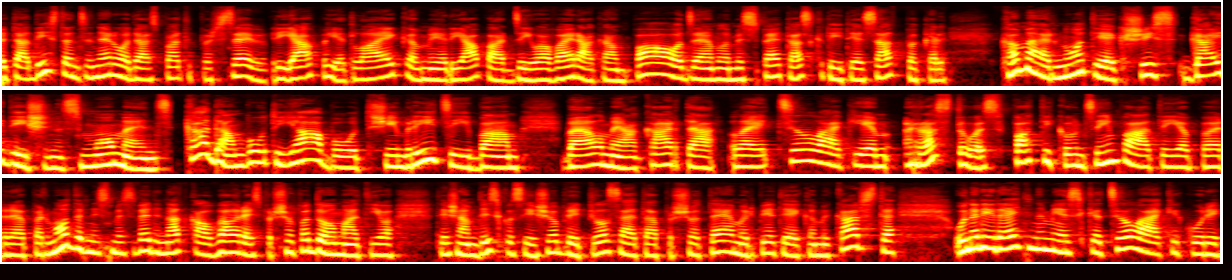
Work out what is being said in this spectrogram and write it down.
Bet tā distance nerodās pati par sevi. Ir jāpaiet laikam, ir jāpārdzīvo vairākām paudzēm, lai mēs spētu atskatīties atpakaļ kamēr notiek šis gaidīšanas moments, kādām būtu jābūt šīm rīcībām vēlamajā kārtā, lai cilvēkiem rastos patika un simpātija par, par modernismu. Es vedinu atkal vēlreiz par šo padomāt, jo tiešām diskusija šobrīd pilsētā par šo tēmu ir pietiekami karsta. Un arī rēķinamies, ka cilvēki, kuri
